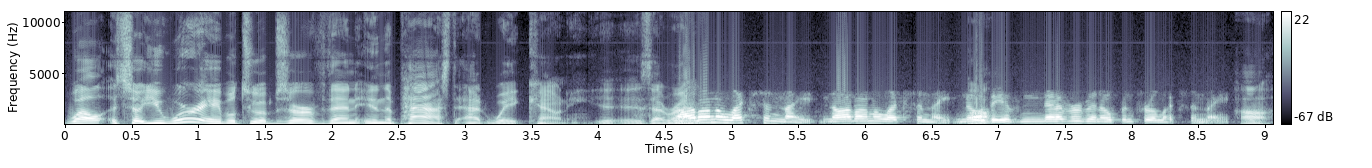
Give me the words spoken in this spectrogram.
Well, so you were able to observe then in the past at Wake County. Is that right? Not on election night. Not on election night. No, Ah. they have never been open for election night. Ah.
